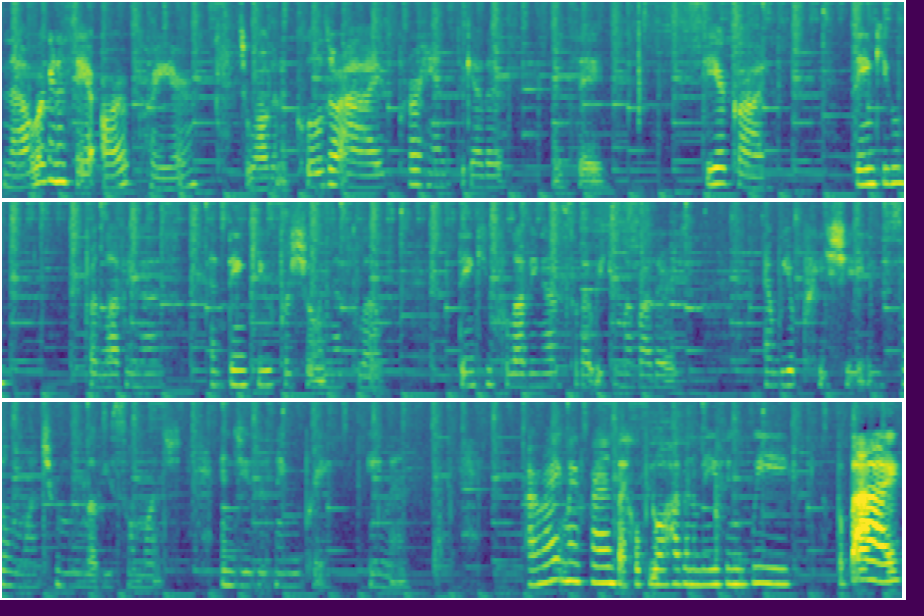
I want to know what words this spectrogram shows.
now we're gonna say our prayer. So we're all gonna close our eyes, put our hands together, and say, Dear God, thank you for loving us, and thank you for showing us love. Thank you for loving us so that we can love others. And we appreciate you so much and we love you so much. In Jesus' name we pray. Amen. All right, my friends, I hope you all have an amazing week. Bye bye.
